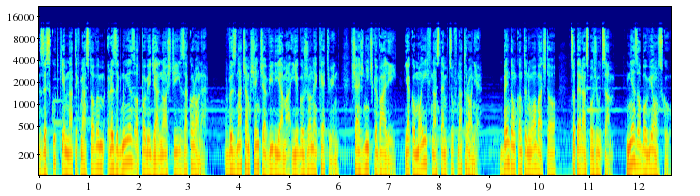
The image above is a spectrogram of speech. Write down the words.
Ze skutkiem natychmiastowym rezygnuję z odpowiedzialności za koronę. Wyznaczam księcia Williama i jego żonę Catherine, księżniczkę Walii, jako moich następców na tronie. Będą kontynuować to, co teraz porzucam, nie z obowiązku,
